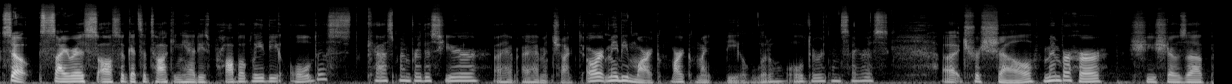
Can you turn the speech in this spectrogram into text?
So Cyrus also gets a talking head. He's probably the oldest cast member this year. I, have, I haven't checked, or maybe Mark. Mark might be a little older than Cyrus. Uh, Trishelle, remember her? She shows up.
